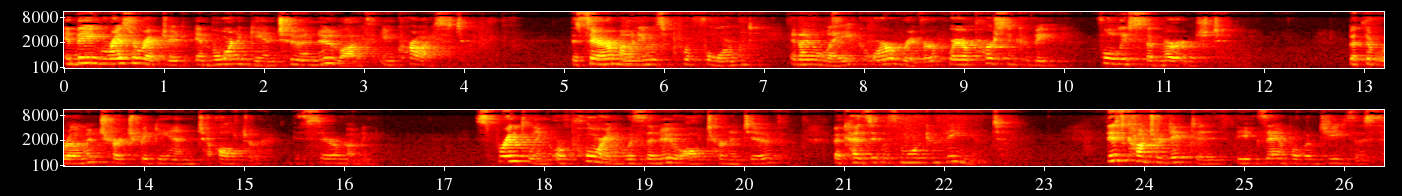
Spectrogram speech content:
and being resurrected and born again to a new life in Christ. The ceremony was performed in a lake or a river where a person could be fully submerged. But the Roman church began to alter this ceremony. Sprinkling or pouring was the new alternative because it was more convenient. This contradicted the example of Jesus.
